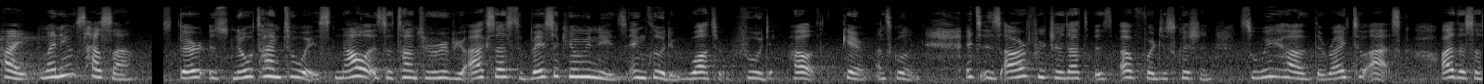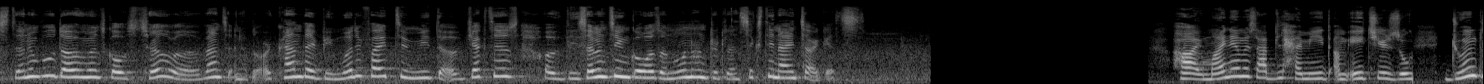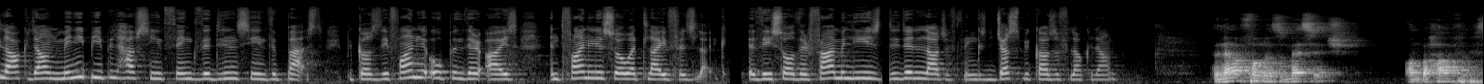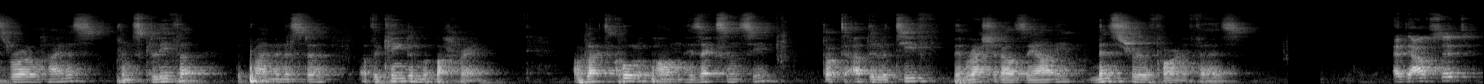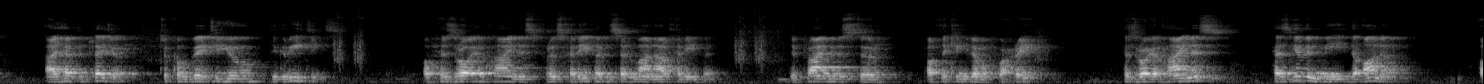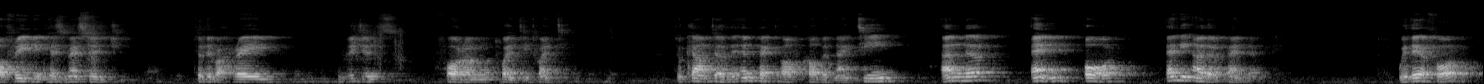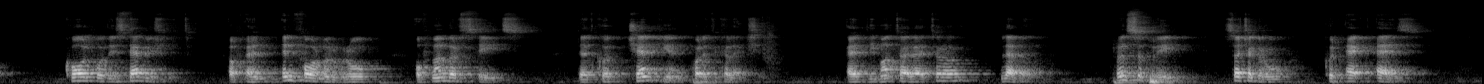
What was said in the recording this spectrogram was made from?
Hi, my name is Hassan. There is no time to waste. Now is the time to review access to basic human needs, including water, food, health, care, and schooling. It is our future that is up for discussion, so we have the right to ask Are the Sustainable Development Goals still relevant, or can they be modified to meet the objectives of the 17 goals and 169 targets? Hi, my name is Abdul Hamid. I'm 8 years old. During lockdown, many people have seen things they didn't see in the past because they finally opened their eyes and finally saw what life is like. They saw their families, they did a lot of things just because of lockdown. There now follows a message on behalf of His Royal Highness Prince Khalifa, the Prime Minister of the Kingdom of Bahrain. I would like to call upon His Excellency Dr. Abdul Latif bin Rashid Al Zayani, Minister of Foreign Affairs. At the outset, I have the pleasure to convey to you the greetings of His Royal Highness Prince Khalifa bin Salman Al Khalifa, the Prime Minister of the Kingdom of Bahrain. His Royal Highness has given me the honor of reading his message to the Bahrain Visions Forum 2020 to counter the impact of COVID-19 under and or any other pandemic. We therefore call for the establishment of an informal group of member states that could champion political action at the multilateral level. Principally, such a group could act as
